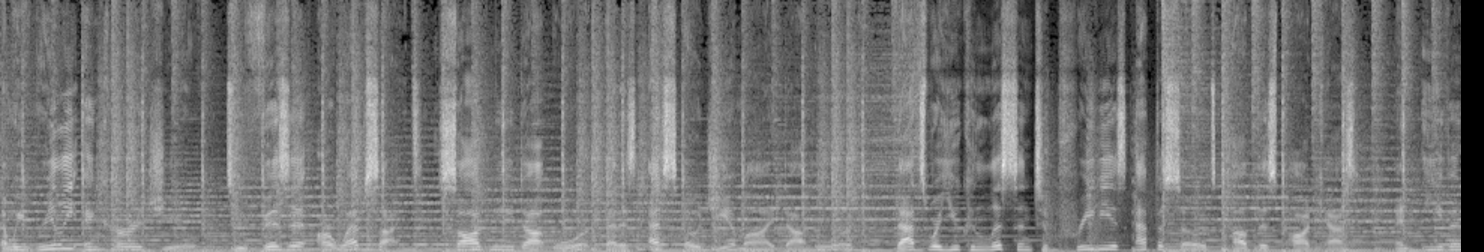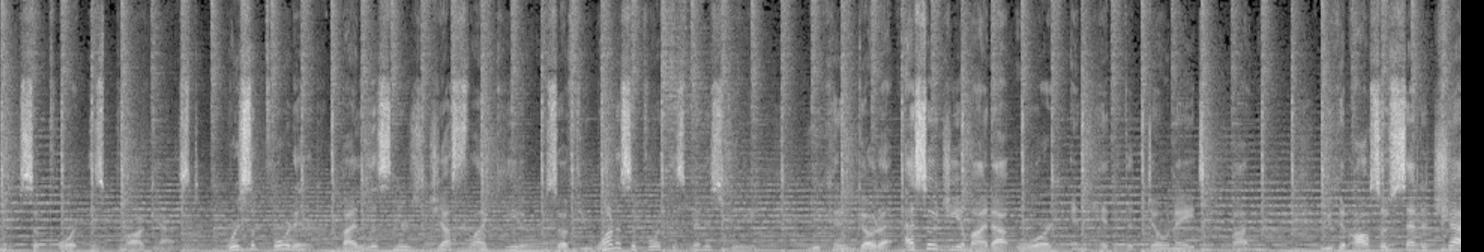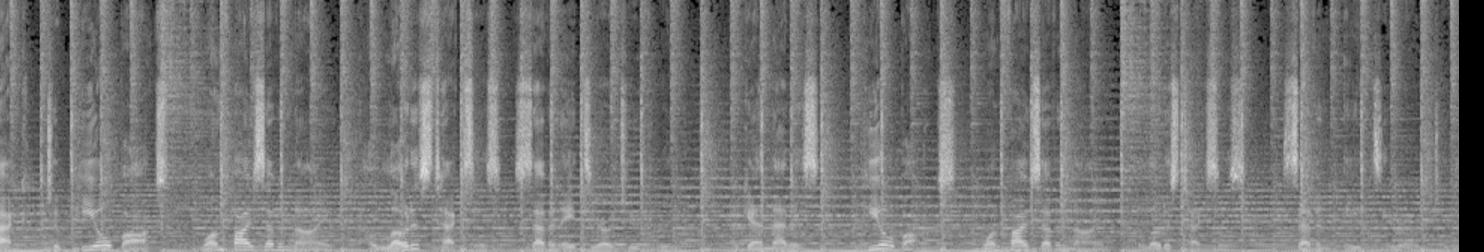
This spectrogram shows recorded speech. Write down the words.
And we really encourage you to visit our website, sogmi.org. That is S O G M I.org. That's where you can listen to previous episodes of this podcast and even support this podcast. We're supported by listeners just like you. So if you want to support this ministry, you can go to sogmi.org and hit the donate button. You can also send a check to P.O. Box 1579, Helotes, Texas 78023. Again, that is P.O. Box 1579, Helotes, Texas 78023.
